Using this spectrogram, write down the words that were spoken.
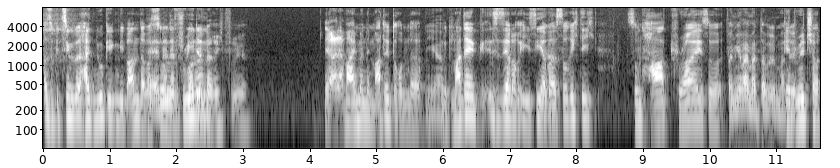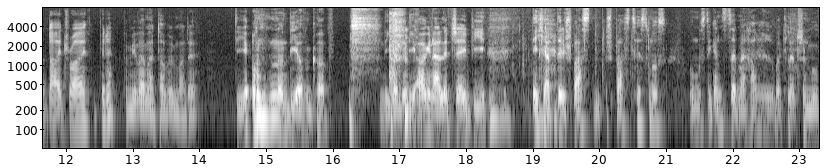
Also beziehungsweise halt nur gegen die Wand, aber äh, so nicht im Freedom. Früher. Ja, da war immer eine Matte drunter. Ja, Mit okay. Mathe ist es ja noch easy, Ja. aber so richtig so ein Hard Try, so Bei mir war immer Get Doppelmatte. Rich or Die Try, bitte? Bei mir war immer Doppelmatte. Die unten und die auf dem Kopf. Ich hatte die originale JB. Ich habe den Spast Spastismus und muss die ganze Zeit meine Haare rüberklatschen. Move.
